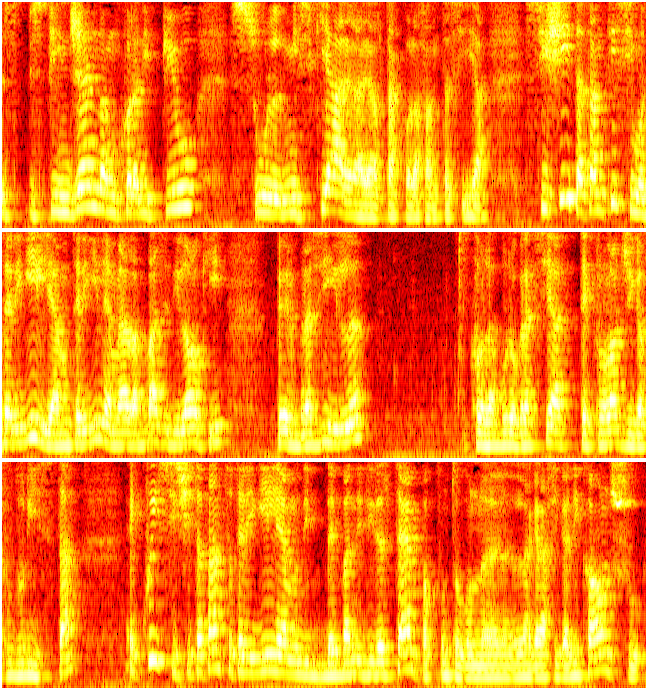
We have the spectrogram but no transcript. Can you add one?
spingendo ancora di più sul mischiare la realtà con la fantasia. Si cita tantissimo Terry Gilliam, Terry Gilliam è alla base di Loki per Brasil con la burocrazia tecnologica futurista e qui si cita tanto Terry Gilliam di, dei Banditi del Tempo, appunto con eh, la grafica di Konshu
